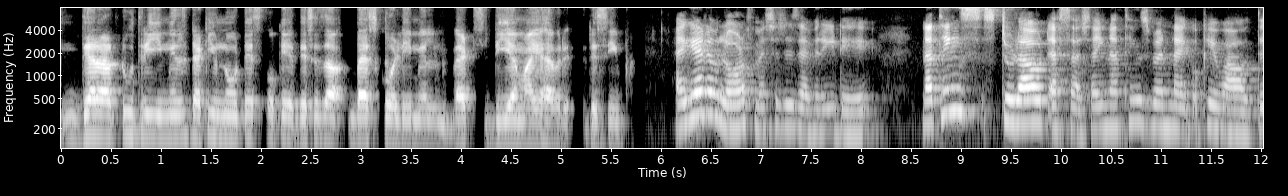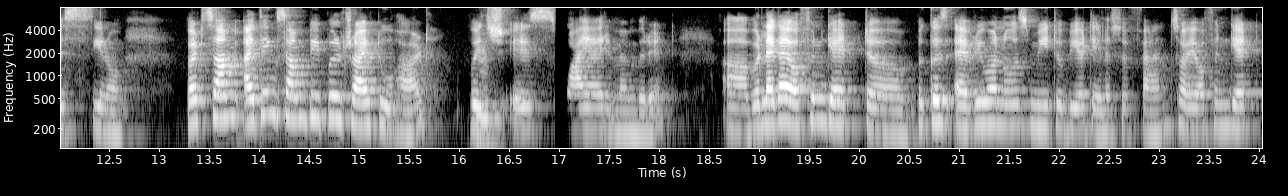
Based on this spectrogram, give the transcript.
there are two, three emails that you notice, okay, this is a best cold email, best DM I have re- received I get a lot of messages every day. Nothing's stood out as such. Like nothing's been like, okay, wow, this, you know. But some, I think some people try too hard, which Mhm. is why I remember it. Uh, but like I often get, uh, because everyone knows me to be a Taylor Swift fan, so I often get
